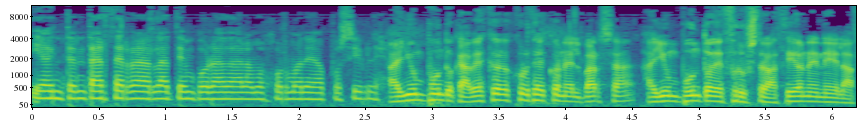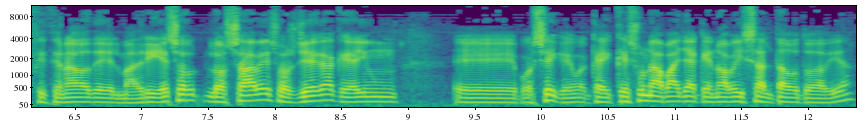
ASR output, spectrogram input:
a intentar cerrar la temporada de la mejor manera posible. Hay un punto, cada vez que os cruzáis con el Barça, hay un punto de frustración en el aficionado del Madrid. ¿Eso lo sabes, os llega, que hay un... eh, pues sí, que, que- que es una valla que no habéis saltado todavía?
